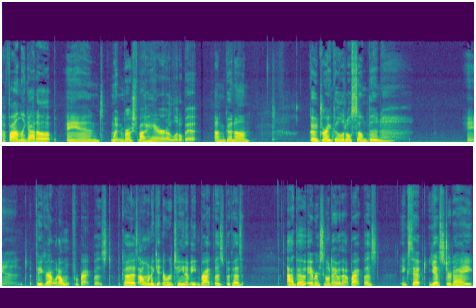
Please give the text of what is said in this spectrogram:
I finally got up and went and brushed my hair a little bit. I'm gonna go drink a little something and figure out what I want for breakfast because I want to get in a routine of eating breakfast because I go every single day without breakfast except yesterday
